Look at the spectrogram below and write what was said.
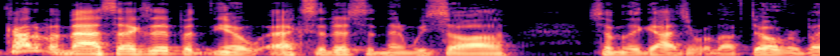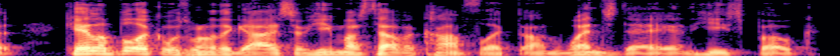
kind of a mass exit, but you know, exodus, and then we saw some of the guys that were left over. But Calen Bullock was one of the guys, so he must have a conflict on Wednesday, and he spoke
